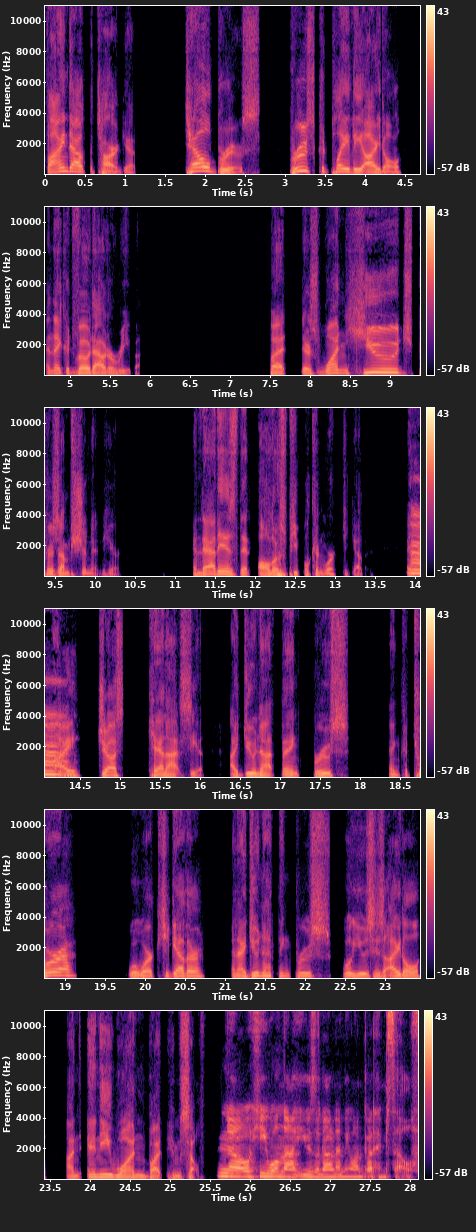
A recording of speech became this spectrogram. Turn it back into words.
find out the target, tell Bruce, Bruce could play the idol and they could vote out a Reba. But there's one huge presumption in here, and that is that all those people can work together. And Mm. I just cannot see it. I do not think Bruce and Katurah will work together. And I do not think Bruce will use his idol on anyone but himself. No, he will not use it on anyone but himself.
